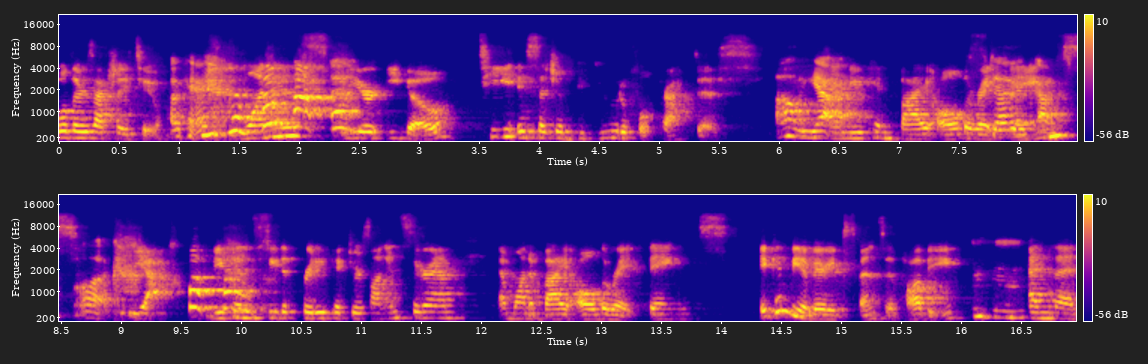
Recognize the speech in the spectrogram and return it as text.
well there's actually two. Okay. one is your ego. Tea is such a beautiful practice. Oh yeah. and you can buy all the right things. fuck. yeah. You can see the pretty pictures on instagram and want to buy all the right things. It can be a very expensive hobby. Mhm. and then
